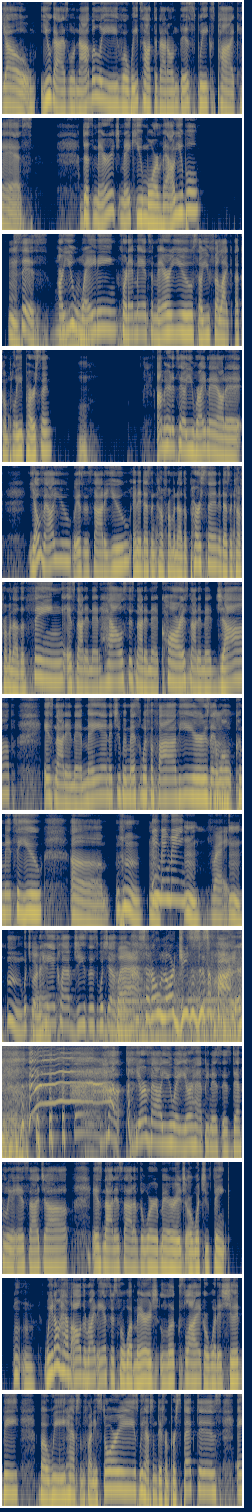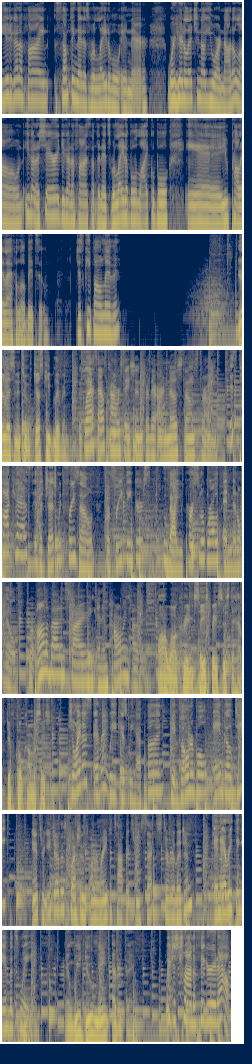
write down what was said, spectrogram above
Yo, you guys will not believe what we talked about on this week's podcast. Does marriage make you more valuable? Mm. Sis, are you mm. waiting for that man to marry you so you feel like a complete person? Mm. I'm here to tell you right now that your value is inside of you and it doesn't come from another person. It doesn't come from another thing. It's not in that house. It's not in that car. It's not in that job. It's not in that man that you've been messing with for five years that won't commit to you. Um, mhm. ding, ding, ding. Right. Mm, which one? A hand clap, Jesus, whichever. Wow. said, "Oh Lord Jesus, it's a fire." your value and your happiness is definitely an inside job. It's not inside of the word marriage or what you think. Mm-mm. We don't have all the right answers for what marriage looks like or what it should be, but we have some funny stories. We have some different perspectives, and you're going to find something that is relatable in there. We're here to let you know you are not alone. You're going to share it. You're going to find something that's relatable, likable, and you probably laugh a little bit too. Just keep on living. You're listening to Just Keep Living. The Glass House Conversation where there are no stones thrown. This podcast is a judgment free zone for free thinkers who value personal growth and mental health. We're all about inspiring and empowering others. all while creating safe spaces to have difficult conversations. Join us every week as we have fun, get vulnerable, and go deep, Answering each other's questions on a range of topics from sex to religion. and everything in between. And we do mean everything. We're just trying to figure it out.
